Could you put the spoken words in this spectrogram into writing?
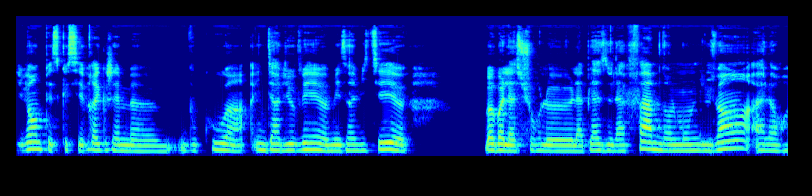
suivante, parce que c'est vrai que j'aime beaucoup interviewer mes invités bah, voilà, sur le, la place de la femme dans le monde du vin. Alors,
